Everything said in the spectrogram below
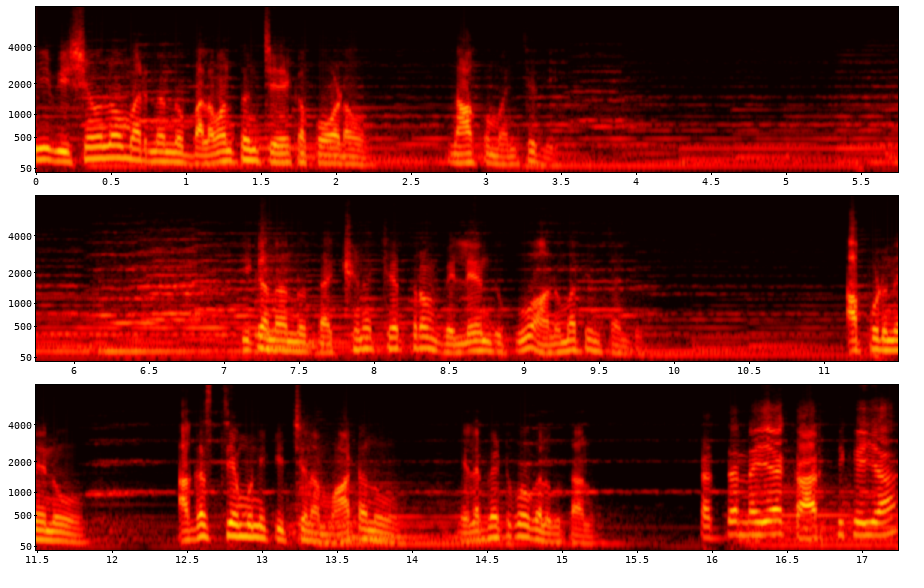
ఈ విషయంలో మరి నన్ను బలవంతం చేయకపోవడం నాకు మంచిది. ఇక నన్ను దక్షిణ క్షేత్రం వెళ్ళేందుకు అనుమతించండి. అప్పుడు నేను అగస్త్యమునికిచ్చిన మాటను నిలబెట్టుకోగలుగుతాను. పెద్దన్నయ్య కార్తికేయ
